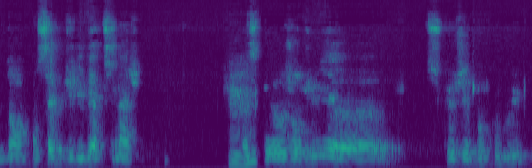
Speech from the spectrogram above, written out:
dans le concept du libertinage. Mhm. Parce qu'aujourd'hui, euh, ce que j'ai beaucoup vu,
